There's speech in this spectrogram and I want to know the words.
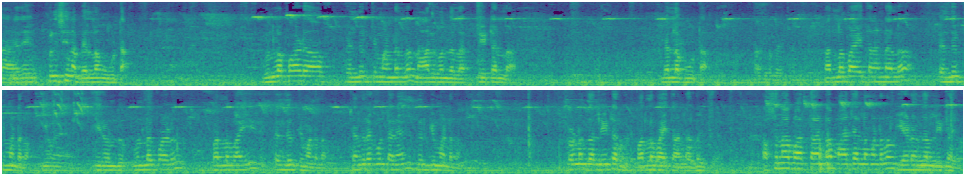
అదే పులిసిన బెల్లం ఊట. గుండ్లపాడు ఆఫ్ వెల్దుర్తి మండలంలో నాలుగు వందల లీటర్ల బెల్లపు ఊట. పర్లబాయి తాండాలో వెల్దుర్తి మండలం. ఈ- ఈ రెండు గుండ్లపాడు పర్లబాయి వెల్దుర్తి మండలం. చంద్రగుంట అనేది దుర్గి మండలం. రెండు వందల లీటర్లు పర్లబాయి తాండా హసనాబాద్ తాండా మాచర్ల మండలం ఏడు వందల లీటర్లు.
